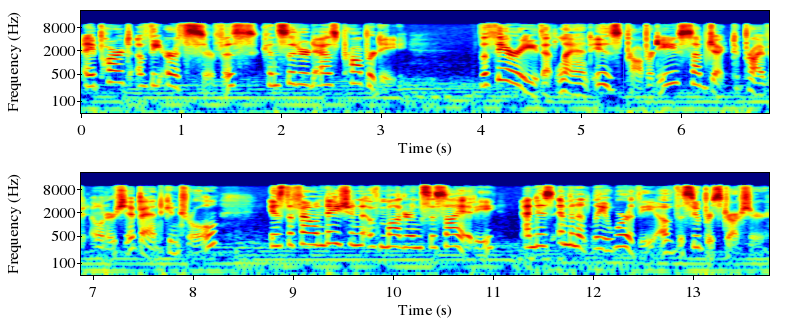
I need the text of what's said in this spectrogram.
a part of the earth's surface considered as property. The theory that land is property subject to private ownership and control is the foundation of modern society and is eminently worthy of the superstructure.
